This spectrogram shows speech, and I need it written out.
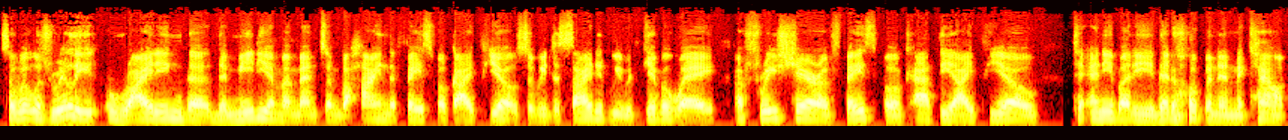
So it was really riding the, the media momentum behind the Facebook IPO. So we decided we would give away a free share of Facebook at the IPO to anybody that opened an account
